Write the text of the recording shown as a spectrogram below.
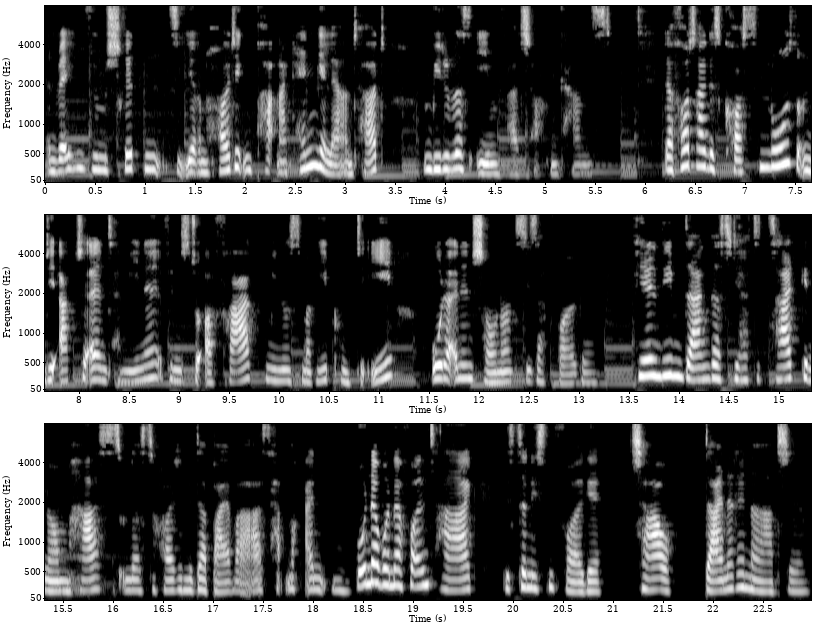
in welchen fünf Schritten sie ihren heutigen Partner kennengelernt hat und wie du das ebenfalls schaffen kannst. Der Vortrag ist kostenlos und die aktuellen Termine findest du auf frag-marie.de oder in den Shownotes dieser Folge. Vielen lieben Dank, dass du dir heute Zeit genommen hast und dass du heute mit dabei warst. Hab noch einen wunderwundervollen Tag. Bis zur nächsten Folge. Ciao, deine Renate.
